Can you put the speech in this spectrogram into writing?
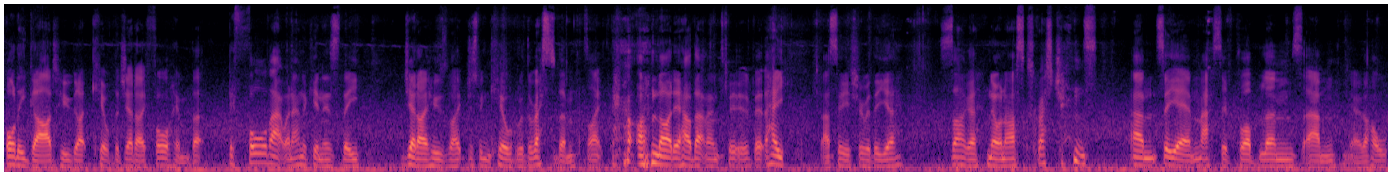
bodyguard who like killed the Jedi for him. But before that, when Anakin is the Jedi who's like just been killed with the rest of them, it's like I have no idea how that meant to be. But hey, that's the issue with the uh, saga. No one asks questions. Um, so yeah, massive problems. Um, you know, the whole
